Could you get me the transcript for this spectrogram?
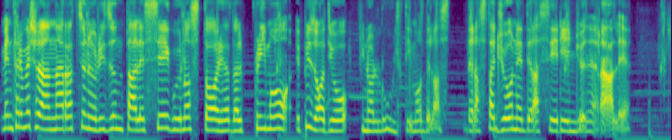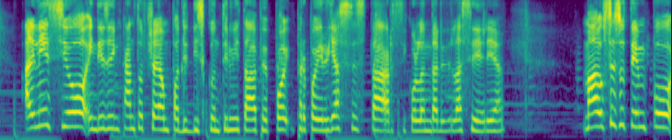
mentre invece la narrazione orizzontale segue una storia dal primo episodio fino all'ultimo della, della stagione e della serie in generale. All'inizio in Disincanto c'è un po' di discontinuità per poi, per poi riassestarsi con l'andare della serie, ma allo stesso tempo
